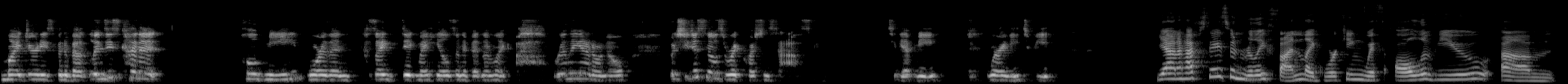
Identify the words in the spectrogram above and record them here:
my journey's been about lindsay's kind of pulled me more than because I dig my heels in a bit and I'm like, oh, really? I don't know. But she just knows the right questions to ask to get me where I need to be. Yeah, and I have to say it's been really fun, like working with all of you. Um,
